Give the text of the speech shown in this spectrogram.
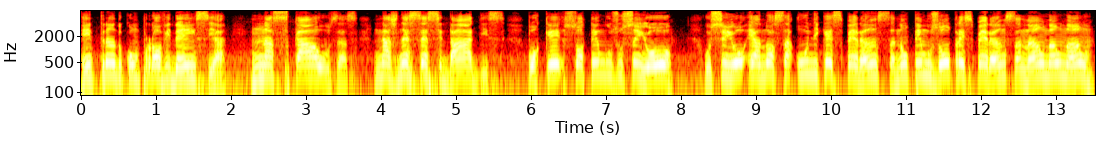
entrando com providência nas causas, nas necessidades, porque só temos o Senhor. O Senhor é a nossa única esperança, não temos outra esperança, não, não, não.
